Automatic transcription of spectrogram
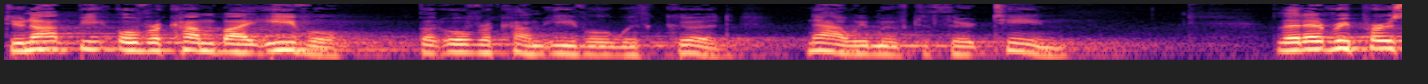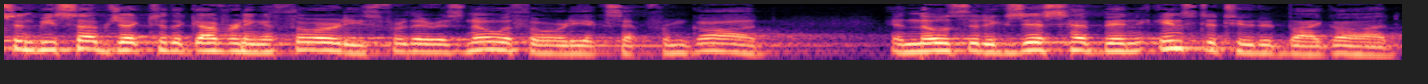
do not be overcome by evil, but overcome evil with good. Now we move to 13. Let every person be subject to the governing authorities, for there is no authority except from God, and those that exist have been instituted by God.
